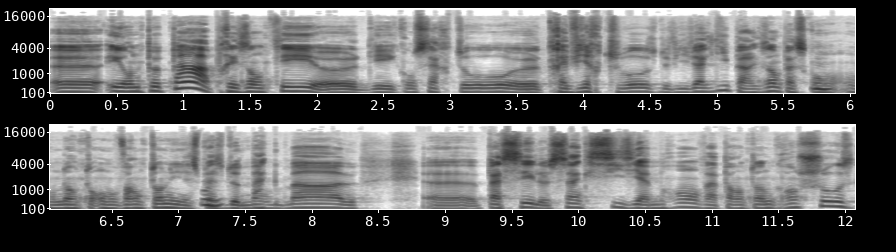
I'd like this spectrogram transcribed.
Euh, et on ne peut pas présenter euh, des concertos euh, très virtuoses de Vivaldi, par exemple, parce qu'on mm. on va entendre une espèce de magma passer le 5-6e rang, on va pas entendre grand-chose.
